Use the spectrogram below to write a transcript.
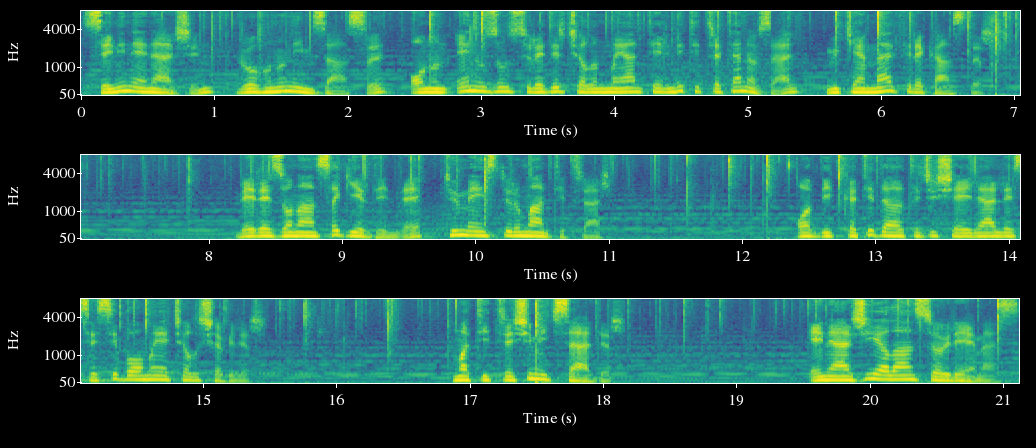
Senin enerjin, ruhunun imzası, onun en uzun süredir çalınmayan telini titreten özel, mükemmel frekanstır. Ve rezonansa girdiğinde tüm enstrüman titrer. O dikkati dağıtıcı şeylerle sesi boğmaya çalışabilir. Ama titreşim içseldir. Enerji yalan söyleyemez.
